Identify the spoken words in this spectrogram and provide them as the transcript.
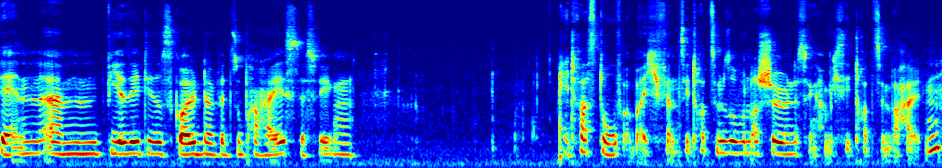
Denn, ähm, wie ihr seht, dieses Goldene wird super heiß. Deswegen etwas doof. Aber ich finde sie trotzdem so wunderschön. Deswegen habe ich sie trotzdem behalten.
